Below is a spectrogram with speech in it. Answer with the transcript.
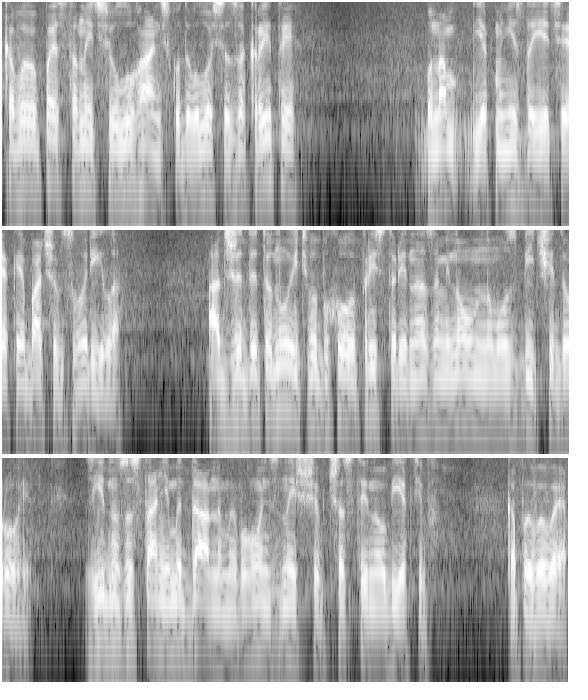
КВП станицю Луганську довелося закрити, бо нам, як мені здається, як я бачив, згоріла адже детонують вибухові пристрої на замінованому узбіччі дороги. Згідно з останніми даними, вогонь знищив частину об'єктів КПВВ.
